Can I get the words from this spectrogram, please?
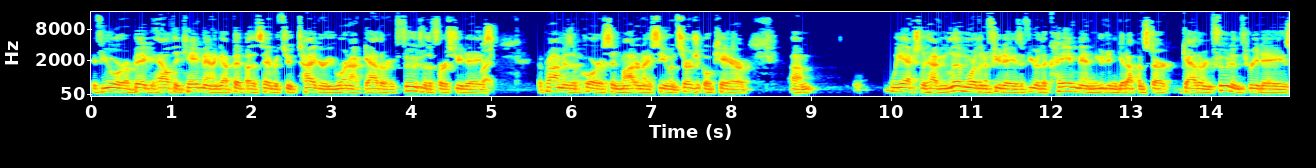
if you were a big, healthy caveman and got bit by the saber-toothed tiger, you were not gathering food for the first few days. Right. The problem is, of course, in modern ICU and surgical care, um, we actually have you live more than a few days. If you were the caveman and you didn't get up and start gathering food in three days,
